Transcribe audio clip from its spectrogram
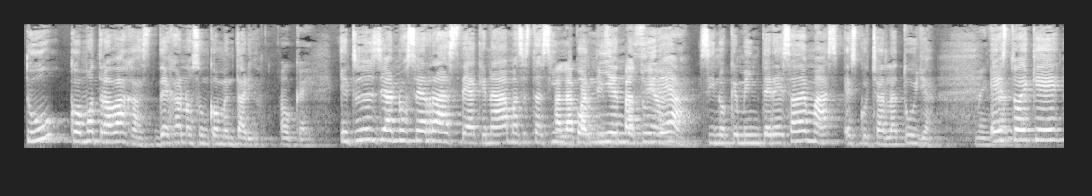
¿Tú cómo trabajas? Déjanos un comentario. Ok. Entonces ya no cerraste a que nada más estás A la imponiendo tu idea, sino que me interesa además escuchar la tuya. Me. Esto hay que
